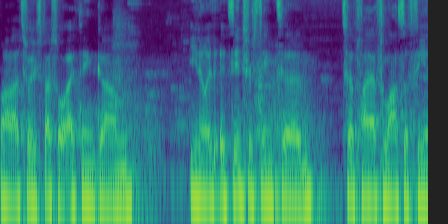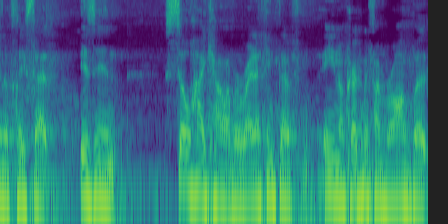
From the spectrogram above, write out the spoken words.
Wow, that's really special. I think um, you know it, it's interesting to to apply that philosophy in a place that isn't so high caliber, right? I think that you know, correct me if I'm wrong, but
